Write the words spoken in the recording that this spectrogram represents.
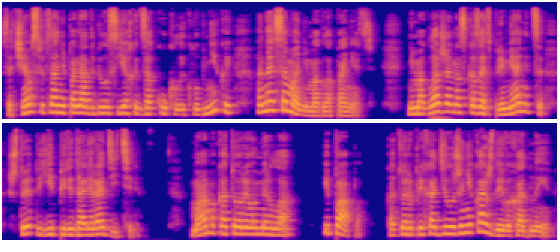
Зачем Светлане понадобилось ехать за куклой и клубникой, она и сама не могла понять. Не могла же она сказать племяннице, что это ей передали родители. Мама, которая умерла, и папа, который приходил уже не каждые выходные,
